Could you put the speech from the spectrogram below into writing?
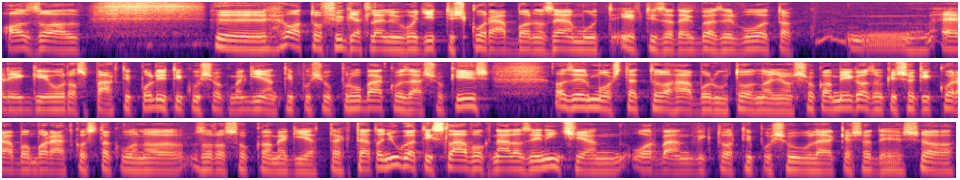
azzal attól függetlenül, hogy itt is korábban az elmúlt évtizedekben azért voltak mm, eléggé orosz párti politikusok, meg ilyen típusú próbálkozások is, azért most ettől a háborútól nagyon sokan, még azok is, akik korábban barátkoztak volna az oroszokkal, megijedtek. Tehát a nyugati szlávoknál azért nincs ilyen Orbán Viktor típusú lelkesedés a,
